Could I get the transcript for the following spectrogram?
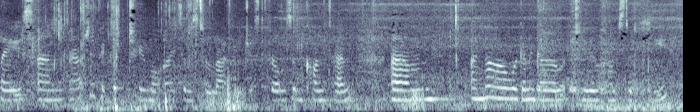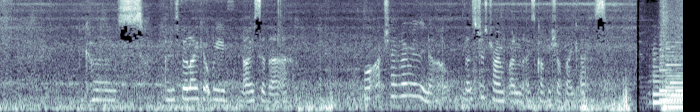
Place and I actually picked up two more items to load just to film some content. Um, and now we're gonna go to Hampstead Heath because I just feel like it'll be nicer there. Well, actually, I don't really know. Let's just try and find a nice coffee shop, I guess.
